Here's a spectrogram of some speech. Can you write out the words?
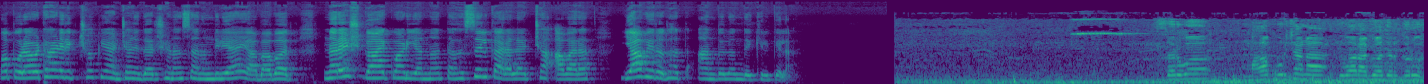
व पुरवठा निरीक्षक यांच्या निदर्शनास आणून दिली आहे. याबाबत नरेश गायकवाड यांना तहसील कार्यालयाच्या आवारात या विरोधात आंदोलन देखील केला. सर्व महापुरुषांना दिवार अभिवादन करून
